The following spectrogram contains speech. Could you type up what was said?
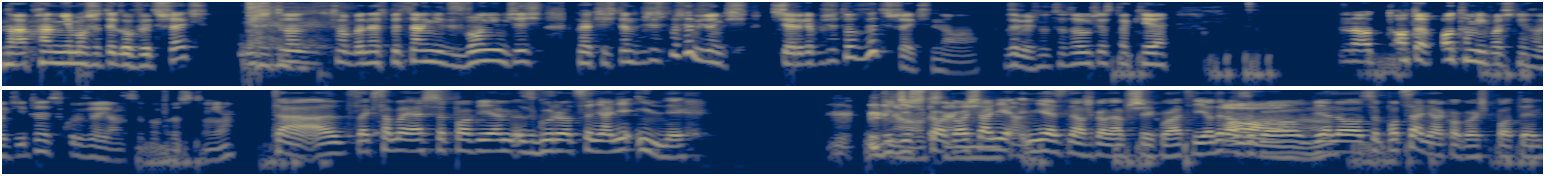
No a pan nie może tego wytrzeć? Przecież to, to będę specjalnie dzwonił gdzieś po jakiś ten, przecież proszę wziąć ściergę, proszę to wytrzeć, no. Wiesz, no to to już jest takie, no o to, o to mi właśnie chodzi, to jest skurwiające po prostu, nie? Tak, ale tak samo ja jeszcze powiem z góry ocenianie innych. Widzisz no, kogoś, a nie, tak. nie znasz go na przykład i od razu o, go wiele osób ocenia kogoś po tym.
